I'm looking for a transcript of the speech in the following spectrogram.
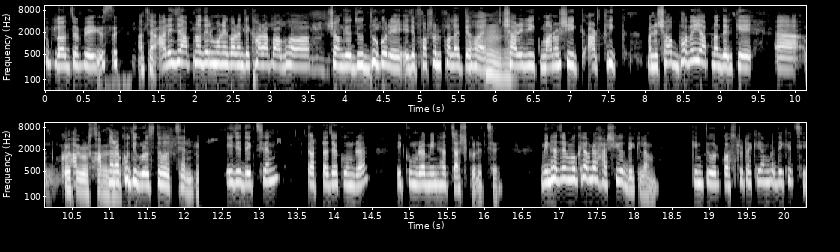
খুব লজ্জা পেয়ে গেছে। আচ্ছা আর এই যে আপনাদের মনে করেন যে খারাপ আবহাওয়া সঙ্গে যুদ্ধ করে এই যে ফসল ফলাতে হয়। শারীরিক মানসিক আর্থিক মানে সবভাবেই আপনাদেরকে আপনারা ক্ষতিগ্রস্ত হচ্ছেন। এই যে দেখছেন তরতাজা কুমড়া এই কুমড়া মিনহাজ চাষ করেছে। মিনহাজের মুখে আমরা হাসিও দেখলাম কিন্তু ওর কষ্টটা কি আমরা দেখেছি?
